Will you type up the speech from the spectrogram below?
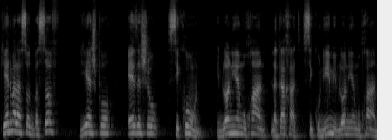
כי אין מה לעשות, בסוף יש פה איזשהו סיכון. אם לא נהיה מוכן לקחת סיכונים, אם לא נהיה מוכן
